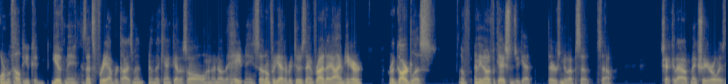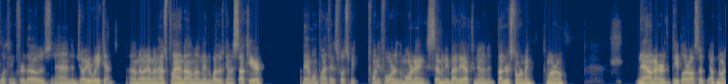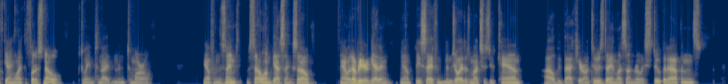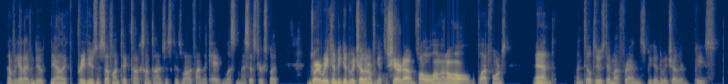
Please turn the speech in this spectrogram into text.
form of help you could give me because that's free advertisement and they can't get us all and i know they hate me. So don't forget every tuesday and friday i'm here regardless of any notifications you get. There's a new episode. So check it out. Make sure you're always looking for those and enjoy your weekend. I don't know what anyone has planned. I don't know i mean the weather's going to suck here. I mean, at one point, I think it's supposed to be 24 in the morning, 70 by the afternoon, and thunderstorming tomorrow. Yeah, and I heard that people are also up north getting like a foot of snow between tonight and tomorrow. You know, from the same cell, I'm guessing. So, you know, whatever you're getting, you know, be safe and enjoy it as much as you can. I'll be back here on Tuesday unless something really stupid happens. Don't forget, I even do, you know, like previews and stuff on TikTok sometimes just because, well, I finally caved and listened to my sisters. But Enjoy your weekend. Be good to each other. Don't forget to share it out and follow along on all the platforms. And until Tuesday, my friends, be good to each other. Peace.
